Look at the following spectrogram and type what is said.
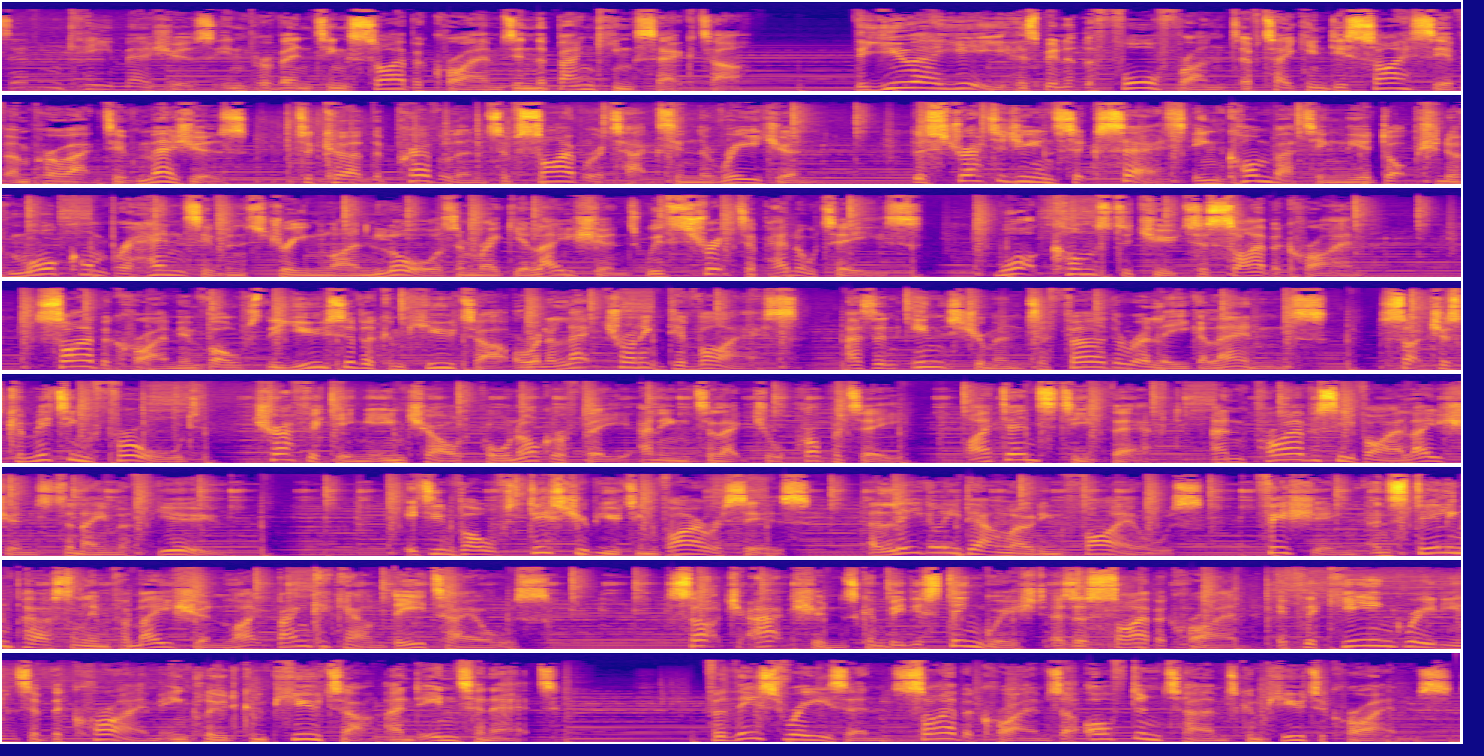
Seven key measures in preventing cybercrimes in the banking sector. The UAE has been at the forefront of taking decisive and proactive measures to curb the prevalence of cyber attacks in the region. The strategy and success in combating the adoption of more comprehensive and streamlined laws and regulations with stricter penalties. What constitutes a cybercrime? Cybercrime involves the use of a computer or an electronic device as an instrument to further illegal ends, such as committing fraud, trafficking in child pornography and intellectual property, identity theft, and privacy violations, to name a few. It involves distributing viruses, illegally downloading files, phishing, and stealing personal information like bank account details. Such actions can be distinguished as a cybercrime if the key ingredients of the crime include computer and internet. For this reason, cybercrimes are often termed computer crimes.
